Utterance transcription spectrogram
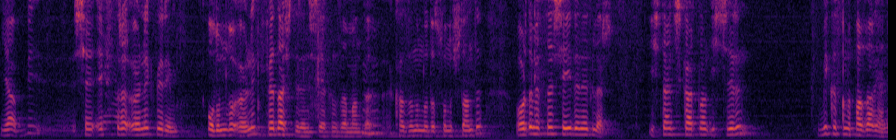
Ya bir şey ekstra örnek vereyim. Olumlu örnek. FEDAŞ direnişi yakın zamanda Hı hı. kazanımla da sonuçlandı. Orada mesela şeyi denediler. İşten çıkartılan işçilerin bir kısmını pazar yani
